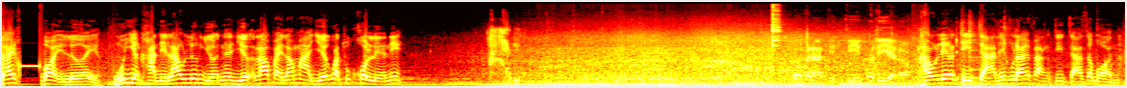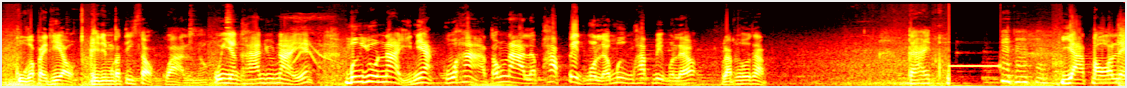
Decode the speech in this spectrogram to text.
ได้บ่อยเลยอุ้ยเอียงคานเนี่ยเล่าเรื่องเยอะนะเยอะเล่าไปเล่ามาเยอะกว่าทุกคนเลยนี่ะนี่ต้องเวลาจี๊ดๆพอดีอะเนาะเขาเรียกจีจาที่กูเล่าให้ฟังจีจาสะบอนอะกูก็ไปเที่ยวทีนี้มันก็ตีสองกว่าแล้วเนาะอุ้ยเอียงคานอยู่ไหน มึงอยู่ไหนเนี่ย กูหาต้องนานแล้วพับปิดหมดแล้วมึงพับปิดหมดแล้ว รับโทรศัพท์ได้คุ อย่าตอแหล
